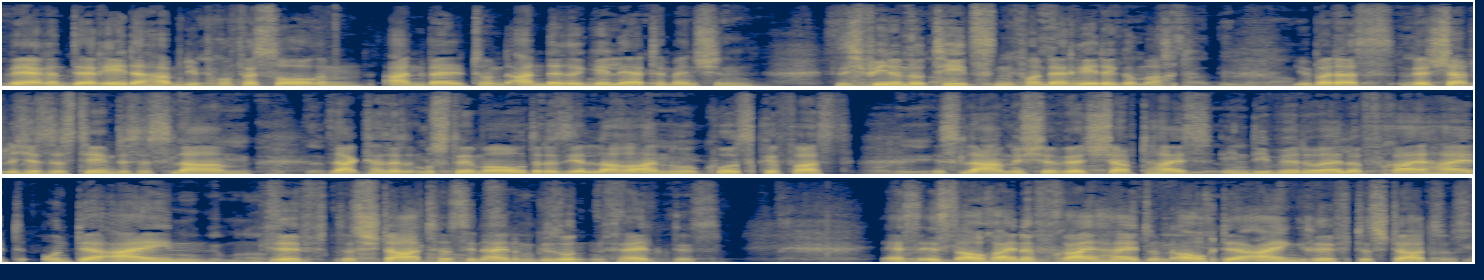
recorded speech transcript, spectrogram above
Während der Rede haben die Professoren, Anwälte und andere gelehrte Menschen sich viele Notizen von der Rede gemacht. Über das wirtschaftliche System des Islam sagt Hazrat Muslim anhu kurz gefasst, islamische Wirtschaft heißt individuelle Freiheit und der Eingriff des Staates in einem gesunden Verhältnis. Es ist auch eine Freiheit und auch der Eingriff des Staates.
